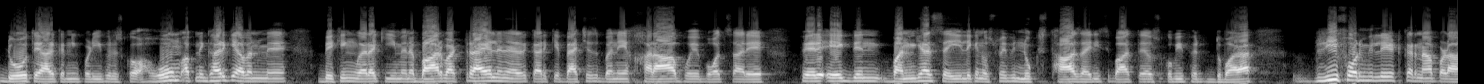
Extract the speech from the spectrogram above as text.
डो तैयार करनी पड़ी, फिर उसको होम अपने घर के अवन में बेकिंग वगैरह की, मैंने बार बार ट्रायल एंड एरर करके बैचेस बने, ख़राब हुए बहुत सारे। फिर एक दिन बन गया सही, लेकिन उसमें भी नुक्स था, ज़ाहिर सी बात है, उसको भी फिर दोबारा रीफॉर्मुलेट करना पड़ा।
